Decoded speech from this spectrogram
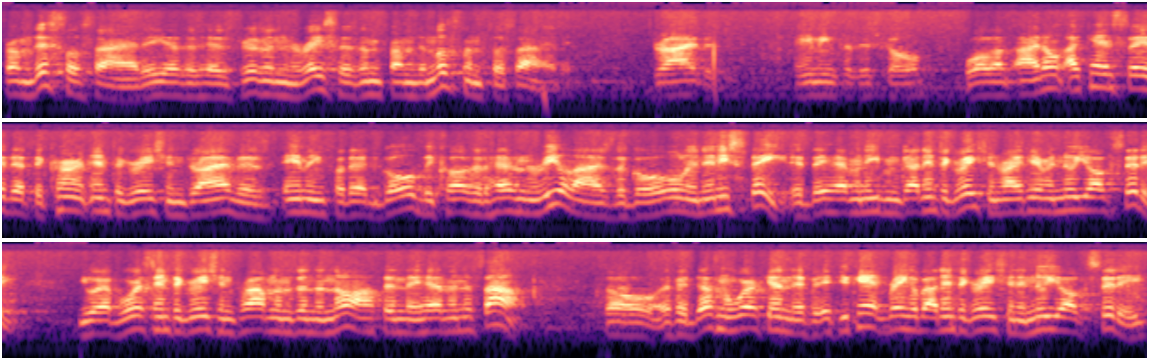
from this society as it has driven racism from the Muslim society. Drive is aiming for this goal? Well, I don't. I can't say that the current integration drive is aiming for that goal because it hasn't realized the goal in any state. They haven't even got integration right here in New York City. You have worse integration problems in the north than they have in the south. So if it doesn't work in, if, if you can't bring about integration in New York City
